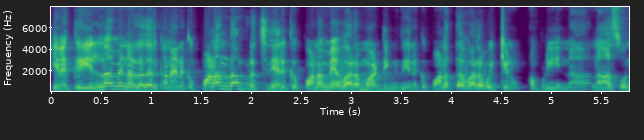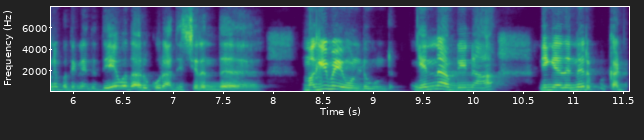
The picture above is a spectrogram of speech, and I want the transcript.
எனக்கு எல்லாமே நல்லதா இருக்கு. எனக்கு பணம் தான் பிரச்சனையா இருக்கு. பணமே வர மாட்டேங்குது எனக்கு பணத்தை வர வைக்கணும். அப்படின்னா நான் சொன்னேன் பாத்தீங்களா இந்த தேவதாருக்கு ஒரு அதிசிறந்த மகிமை உண்டு உண்டு. என்ன அப்படின்னா நீங்க அதை நெருப்பு கட்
